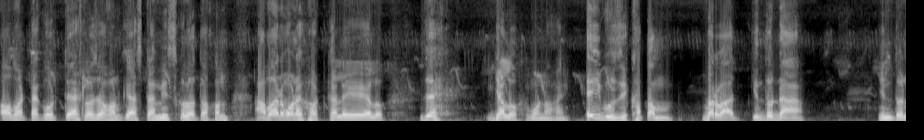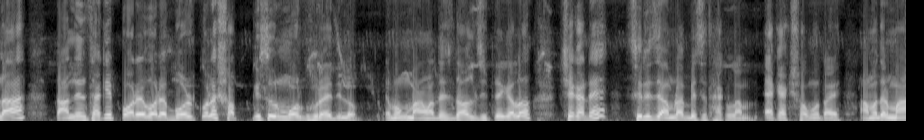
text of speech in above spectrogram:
ওভারটা করতে আসলো, যখন ক্যাচটা মিস করল, তখন আবার মনে খটকা লেগে গেল। যে, গেল মনে হয়। এই বুঝি, খতম, বরবাদ। কিন্তু না কিন্তু না তানজিন সাকিব পরে পরে বোল্ড করে সব কিছুর মোড় ঘুরাই দিল। এবং বাংলাদেশ দল জিতে গেল। সেখানে সিরিজে আমরা বেঁচে থাকলাম, এক এক সমতায়। আমাদের মা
